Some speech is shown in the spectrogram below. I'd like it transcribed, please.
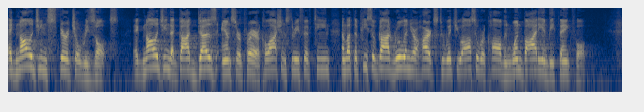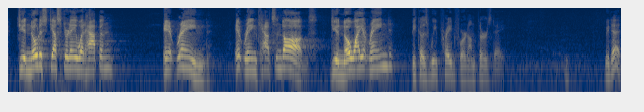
acknowledging spiritual results acknowledging that God does answer prayer. Colossians 3:15, and let the peace of God rule in your hearts to which you also were called in one body and be thankful. Do you notice yesterday what happened? It rained. It rained cats and dogs. Do you know why it rained? Because we prayed for it on Thursday. We did.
